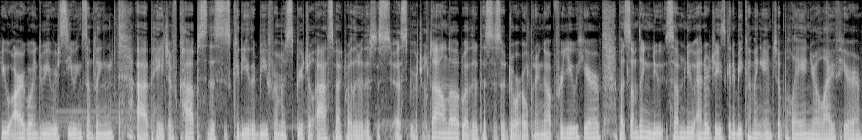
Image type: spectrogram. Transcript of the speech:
You are going to be receiving something uh, page of cups. This is, could either be from a spiritual aspect whether this is a spiritual download whether this is a door opening up for you here but something new some new energy is going to be coming into play in your life here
